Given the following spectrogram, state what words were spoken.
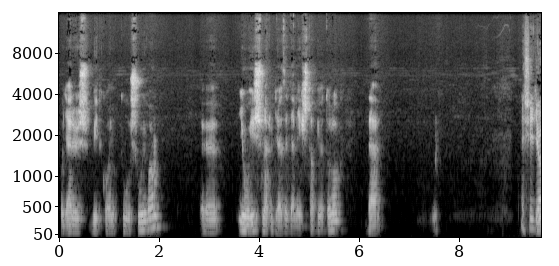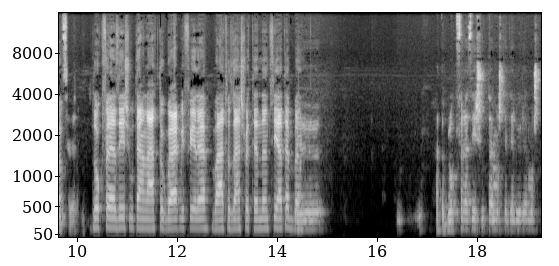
hogy erős bitcoin túlsúly van, jó is, mert ugye ez egy elég stabil dolog, de és így a blokkfelezés után láttok bármiféle változás vagy tendenciát ebben? Ö, hát a blokkfelezés után most egyelőre most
